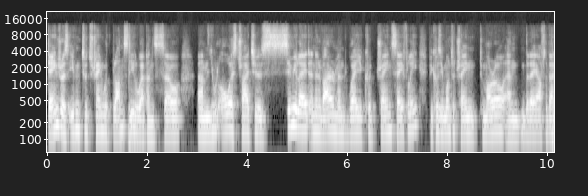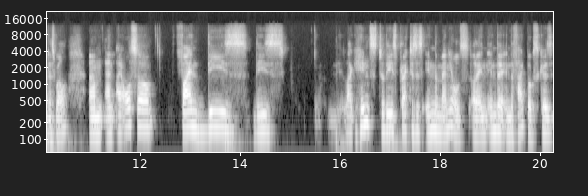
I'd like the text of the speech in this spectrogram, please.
dangerous even to train with blunt steel weapons. So um, you would always try to simulate an environment where you could train safely because you want to train tomorrow and the day after that as well. Um, and I also find these these like hints to these practices in the manuals or in, in the in the fight books because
